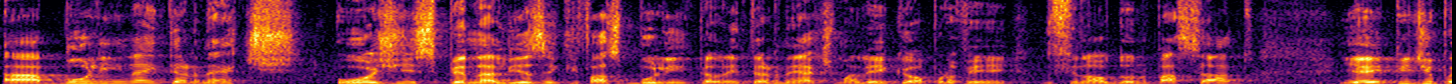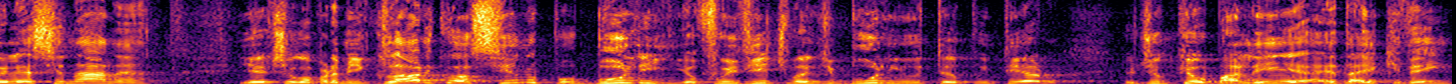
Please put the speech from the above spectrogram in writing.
a bullying na internet. Hoje se penaliza quem faz bullying pela internet, uma lei que eu aprovei no final do ano passado. E aí pedi para ele assinar, né? E ele chegou para mim, claro que eu assino, pô, bullying. Eu fui vítima de bullying o tempo inteiro. Eu digo que o baleia é daí que vem?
